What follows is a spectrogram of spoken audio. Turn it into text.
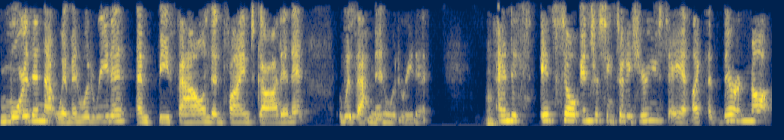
more than that women would read it and be found and find God in it was that men would read it. Mm-hmm. And it's it's so interesting. So to hear you say it, like there are not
